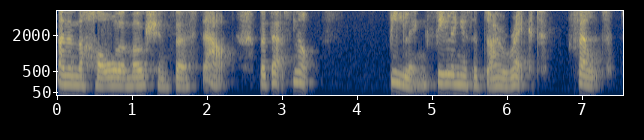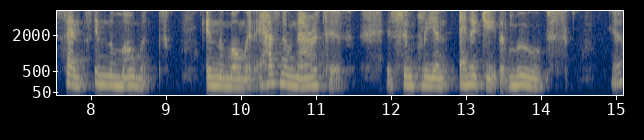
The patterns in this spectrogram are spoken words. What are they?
and then the whole emotion bursts out. But that's not feeling. Feeling is a direct, felt sense in the moment. In the moment, it has no narrative. It's simply an energy that moves. Yeah,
